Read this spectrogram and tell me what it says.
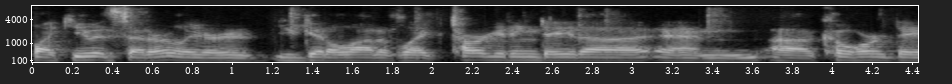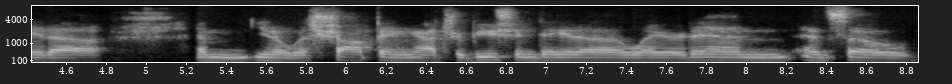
like you had said earlier, you get a lot of like targeting data and uh, cohort data, and you know with shopping attribution data layered in, and so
